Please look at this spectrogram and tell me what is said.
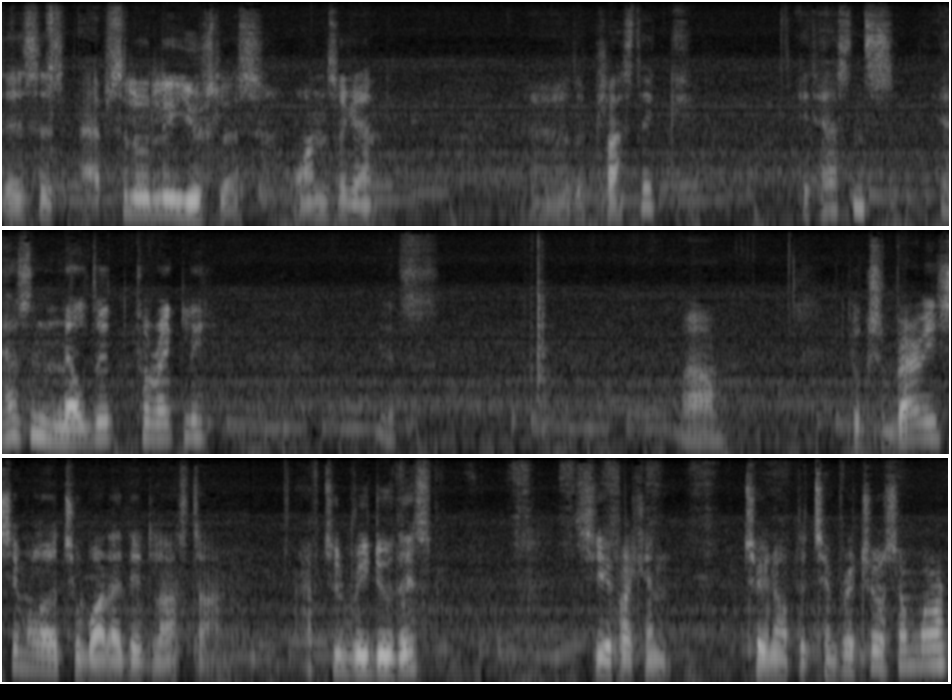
This is absolutely useless. Once again uh, the plastic it hasn't it hasn't melted correctly. It's well looks very similar to what I did last time. I have to redo this, see if I can turn up the temperature somewhere.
